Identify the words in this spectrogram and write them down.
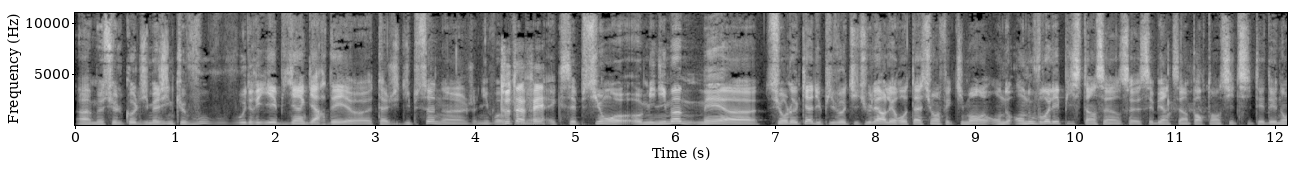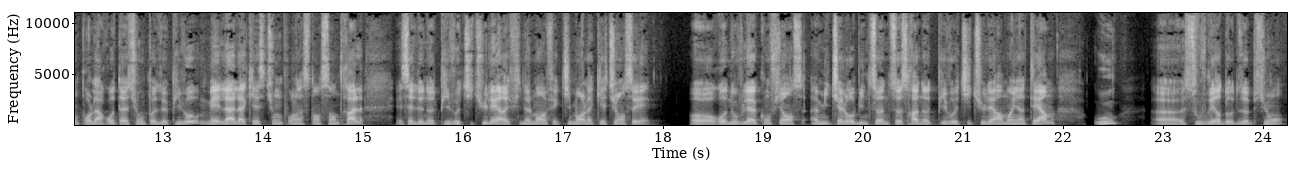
Ah, monsieur le coach, j'imagine que vous, vous voudriez bien garder euh, Taj Gibson. Euh, je n'y vois Tout à fait. exception au, minimum. Mais euh, sur le cas du pivot titulaire, les rotations, effectivement, on, ouvre les pistes. Hein. c'est bien que c'est important aussi de citer des noms pour la rotation au poste de pivot. Mais là, la question pour l'instant centrale est celle de notre pivot titulaire. Et finalement, effectivement, la question c'est oh, renouveler la confiance à Mitchell Robinson, ce sera notre pivot titulaire à moyen terme, ou s'ouvrir d'autres options,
